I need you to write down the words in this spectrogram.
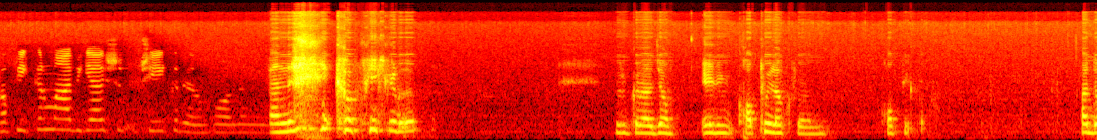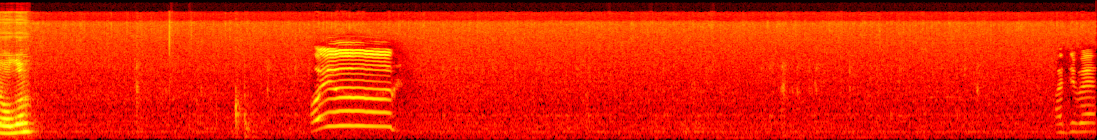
Kapıyı kırma abi gel şu şeyi kıralım oradan. Ben de kapıyı kırdım. Dur kıracağım. Elim kapıyla kırıyorum. Kapıyı kır. Hadi oğlum. Hadi be.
